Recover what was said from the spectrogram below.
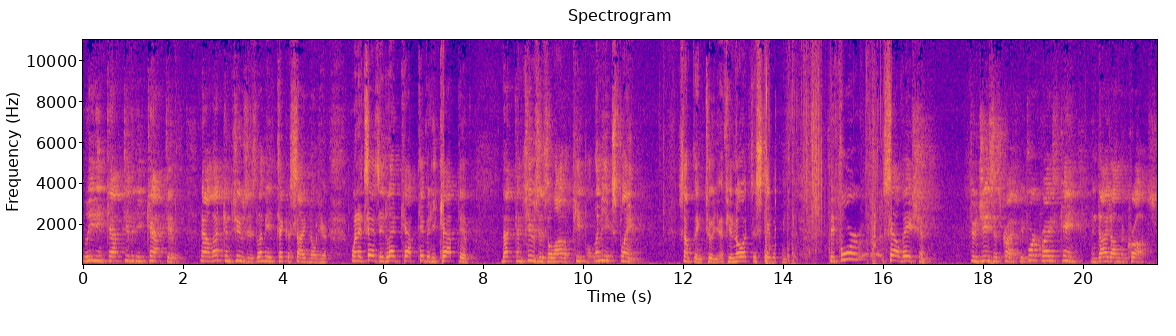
leading captivity captive. Now that confuses. Let me take a side note here. When it says it led captivity captive, that confuses a lot of people. Let me explain something to you. If you know it, just stay with me. Before salvation through Jesus Christ, before Christ came and died on the cross,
